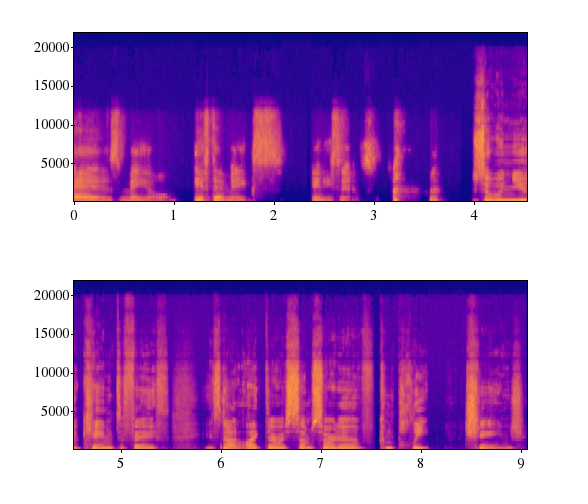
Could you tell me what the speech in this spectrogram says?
as male, if that makes any sense. so when you came to faith, it's not like there was some sort of complete change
